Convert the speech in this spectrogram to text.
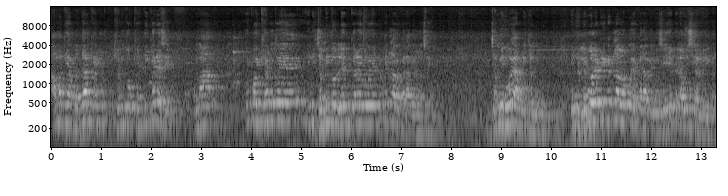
આમાંથી આ બધા ખેડૂત ખેડૂતો ખેતી કરે છે, એમાં એ કોઈ ખેડૂતોએ એની જમીનનો લેબ કરાવ્યો હોય એટલે કેટલા કરાવેલો છે? જમીન હોય આપણી જમીન. એની લેબોરેટરી કેટલા લોકોએ કરાવેલી છે એ પહેલાં હોશિયારી કરે.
